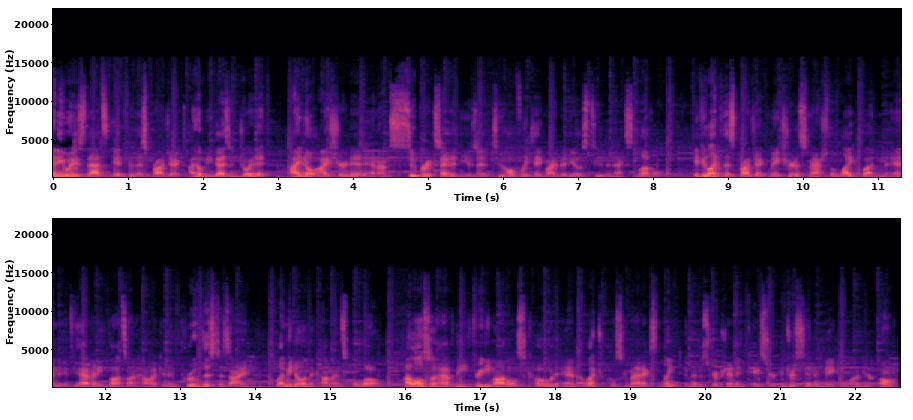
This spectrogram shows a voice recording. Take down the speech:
Anyways, that's it for this project. I hope you guys enjoyed it. I know I sure did, and I'm super excited to use it to hopefully take my videos to the next level. If you liked this project, make sure to smash the like button, and if you have any thoughts on how I can improve this design, let me know in the comments below. I'll also have the 3D models, code, and electrical schematics linked in the description in case you're interested in making one of your own.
